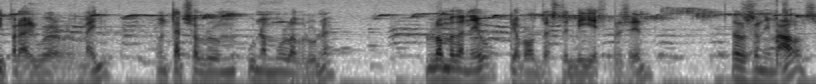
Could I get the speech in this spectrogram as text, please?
i paraigua vermell, muntat sobre un, una mula bruna, l'home de neu, que a voltes també hi és present, els animals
